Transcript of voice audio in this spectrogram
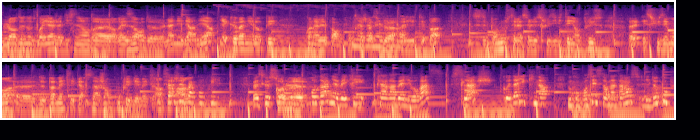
Mm. lors de notre voyage à Disneyland euh, Resort de l'année dernière. Il n'y a que Vanellope qu'on n'avait pas On rencontré parce qu'elle n'y était pas. C'était pour nous, c'est la seule exclusivité. Et en plus, euh, excusez-moi, euh, de pas mettre les personnages en couple et de les mettre un Ça, par j'ai un. pas compris. Parce que sur Comme, le euh, programme, il y avait écrit Clarabelle et Horace, slash Kodai et Kina. Donc on pensait que c'était en alternance les deux couples.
